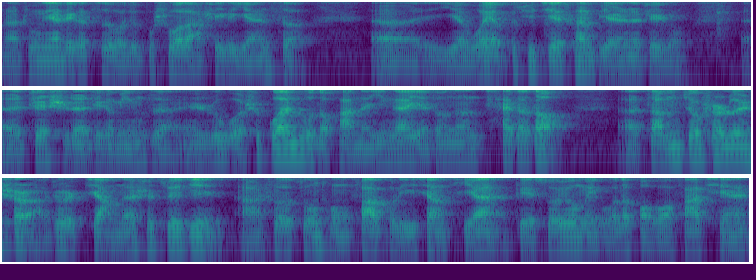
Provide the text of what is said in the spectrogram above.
那中间这个字我就不说了，是一个颜色。呃，也我也不去揭穿别人的这种，呃，真实的这个名字。如果是关注的话呢，应该也都能猜得到。呃，咱们就事论事啊，就是讲的是最近啊，说总统发布了一项提案，给所有美国的宝宝发钱。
